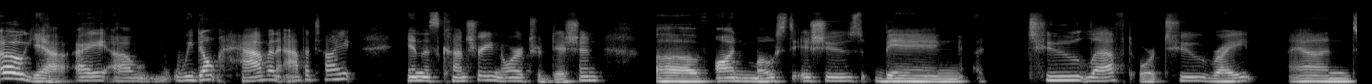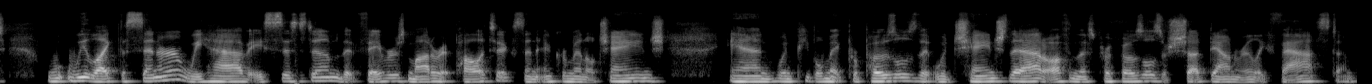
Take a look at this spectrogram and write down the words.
oh yeah, I um, we don't have an appetite in this country nor a tradition of on most issues being too left or too right. And we like the center. We have a system that favors moderate politics and incremental change. And when people make proposals that would change that, often those proposals are shut down really fast. I'm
